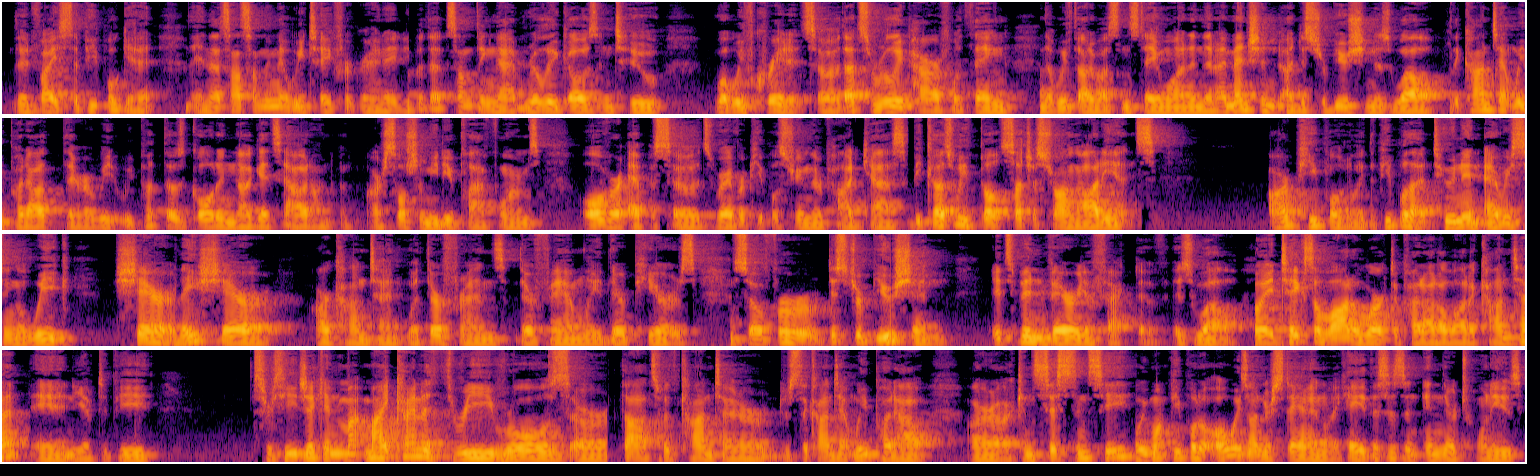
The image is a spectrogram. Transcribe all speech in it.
the advice that people get. And that's not something that we take for granted, but that's something that really goes into what we've created. So that's a really powerful thing that we've thought about since day one. And then I mentioned uh, distribution as well. The content we put out there, we, we put those golden nuggets out on our social media platforms, all of our episodes, wherever people stream their podcasts. Because we've built such a strong audience, our people, like the people that tune in every single week, share, they share our content with their friends, their family, their peers. So for distribution, it's been very effective as well. It takes a lot of work to put out a lot of content and you have to be strategic. And my, my kind of three rules or thoughts with content or just the content we put out are uh, consistency. We want people to always understand like, hey, this isn't in their 20s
